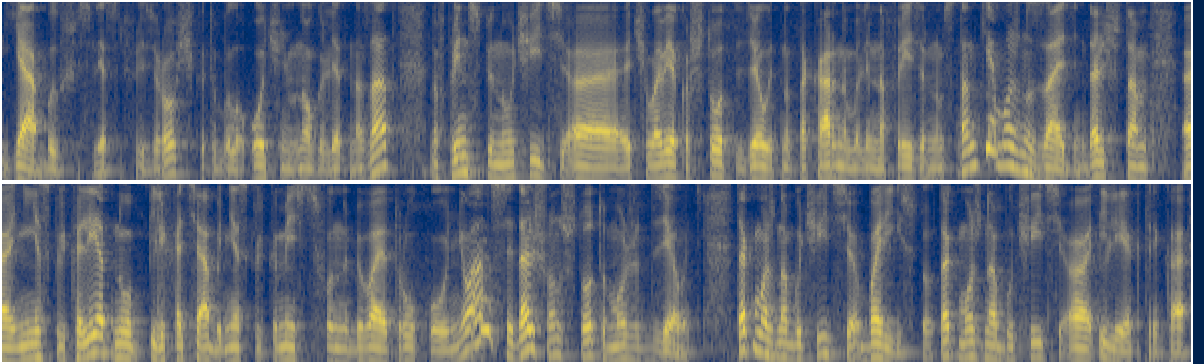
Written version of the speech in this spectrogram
я бывший слесарь-фрезеровщик, это было очень много лет назад, но, в принципе, научить э, человека что-то делать на токарном или на фрезерном станке можно за день. Дальше там э, несколько лет, ну, или хотя бы несколько месяцев он набивает руку нюансы, и дальше он что-то может делать. Так можно обучить баристу, так можно обучить э, электрика.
